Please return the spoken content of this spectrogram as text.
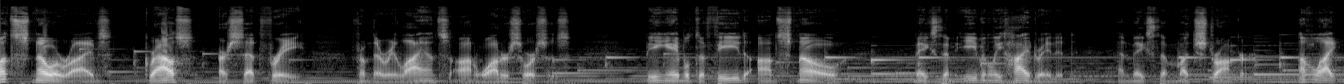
Once snow arrives, grouse are set free from their reliance on water sources. Being able to feed on snow makes them evenly hydrated and makes them much stronger. Unlike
